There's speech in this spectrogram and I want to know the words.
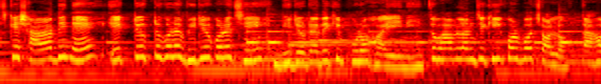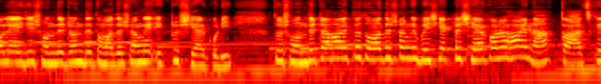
আজকে সারা দিনে একটু একটু করে ভিডিও করেছি ভিডিওটা দেখি পুরো হয়নি তো ভাবলাম যে কি করব, চলো। তাহলে এই যে সন্ধে টন্ধে তোমাদের সঙ্গে একটু শেয়ার করি। তো সন্ধেটা হয়তো তোমাদের সঙ্গে বেশি একটা শেয়ার করা হয় না, তো আজকে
